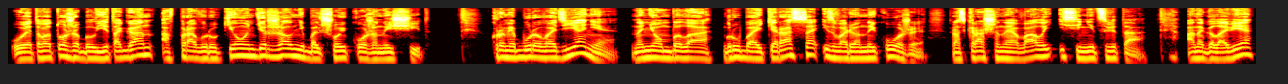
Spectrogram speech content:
У этого тоже был ятаган, а в правой руке он держал небольшой кожаный щит. Кроме бурого одеяния, на нем была грубая кераса из вареной кожи, раскрашенная в алый и синий цвета, а на голове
